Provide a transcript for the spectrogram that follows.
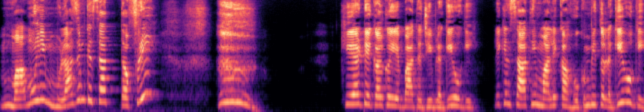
मामूली मुलाजिम के साथ तफरी? केयर टेकर को ये बात अजीब लगी होगी, लेकिन साथ ही मालिक का हुक्म भी तो लगी होगी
